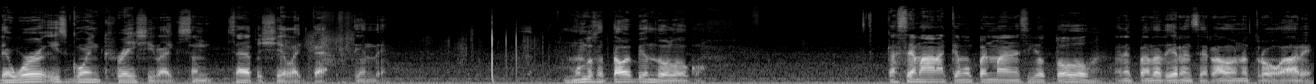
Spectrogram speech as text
The world is going crazy, like some type of shit like that, ¿entiendes? El mundo se está volviendo loco. Estas semanas que hemos permanecido todos en el planeta Tierra encerrados en nuestros hogares,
